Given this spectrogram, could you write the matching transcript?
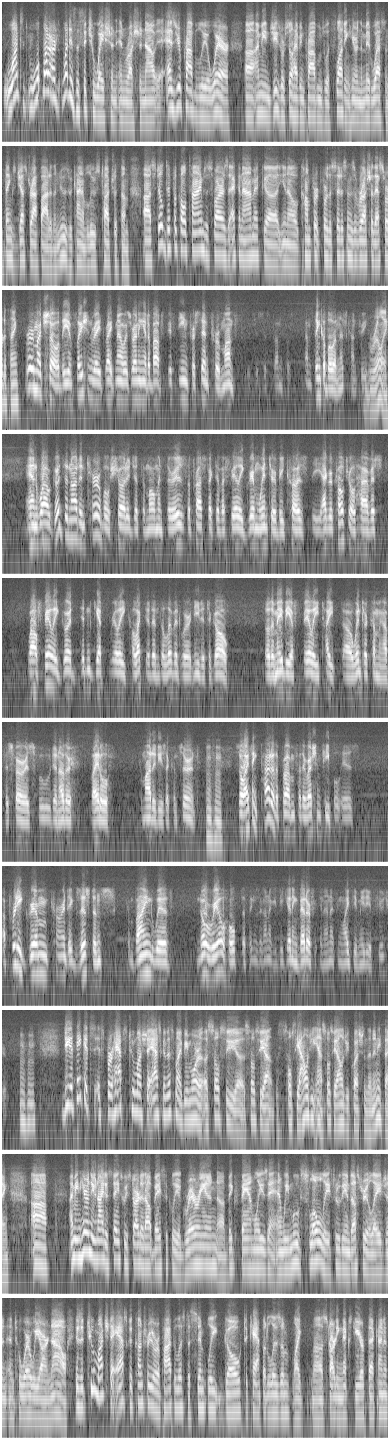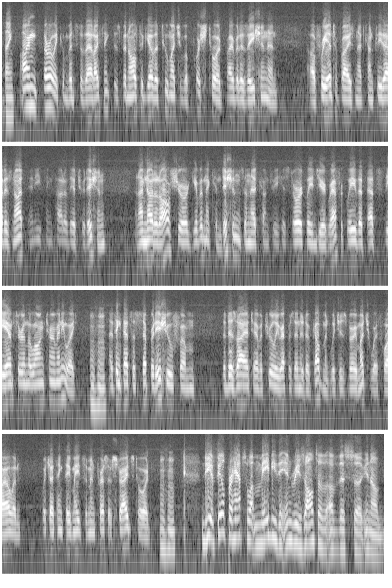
What what are what is the situation in Russia now? As you're probably aware, uh, I mean, geez, we're still having problems with flooding here in the Midwest, and things just drop out of the news. We kind of lose touch with them. Uh, still difficult times as far as economic, uh, you know, comfort for the citizens of Russia, that sort of thing. Very much so. The inflation rate right now is running at about 15% per month, which is just un- unthinkable in this country. Really? And while goods are not in terrible shortage at the moment, there is the prospect of a fairly grim winter because the agricultural harvest, while fairly good, didn't get really collected and delivered where it needed to go. So there may be a fairly tight uh, winter coming up as far as food and other vital commodities are concerned. Mm-hmm. So I think part of the problem for the Russian people is a pretty grim current existence combined with no real hope that things are going to be getting better in anything like the immediate future. Mm-hmm. Do you think it's it's perhaps too much to ask, and this might be more a soci, uh, socio- sociology, yeah, sociology question than anything? Uh, I mean, here in the United States, we started out basically agrarian, uh, big families, and, we moved slowly through the industrial age and, and to where we are now. Is it too much to ask a country or a populace to simply go to capitalism, like uh, starting next year, that kind of thing? I'm thoroughly convinced of that. I think there's been altogether too much of a push toward privatization and uh, free enterprise in that country. That is not anything part of their tradition. And I'm not at all sure, given the conditions in that country historically and geographically, that that's the answer in the long term anyway. Mm-hmm. I think that's a separate issue from the desire to have a truly representative government, which is very much worthwhile and which I think they've made some impressive strides toward. hmm Do you feel perhaps what may be the end result of, of this, uh, you know,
